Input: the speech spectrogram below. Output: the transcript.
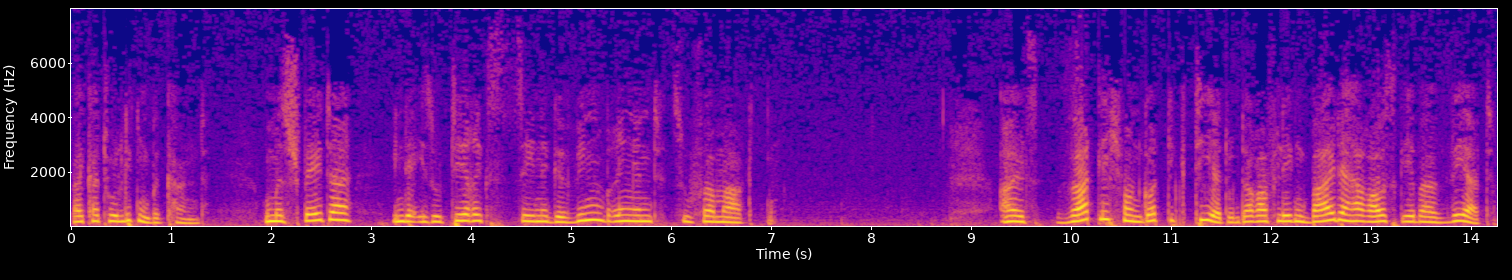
bei Katholiken bekannt um es später in der Esoterikszene gewinnbringend zu vermarkten. Als wörtlich von Gott diktiert, und darauf legen beide Herausgeber Wert,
